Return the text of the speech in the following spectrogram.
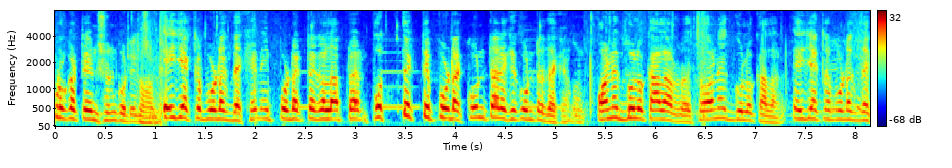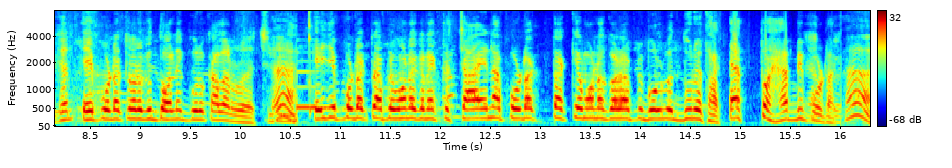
প্রকার টেনশন করতে হবে এই যে একটা প্রোডাক্ট দেখেন এই প্রোডাক্টটা গেল আপনার প্রত্যেকটা প্রোডাক্ট কোনটা রেখে কোনটা দেখাবো। অনেকগুলো কালার রয়েছে অনেকগুলো কালার এই যে একটা প্রোডাক্ট দেখেন এই প্রোডাক্টেরও কিন্তু অনেকগুলো কালার রয়েছে হ্যাঁ? এই যে প্রোডাক্টটা আপনি মনে করেন একটা চায়না প্রোডাক্টটাকে মনে করেন আপনি বলবেন দূরে থাক এত হ্যাপি প্রোডাক্ট হ্যাঁ?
